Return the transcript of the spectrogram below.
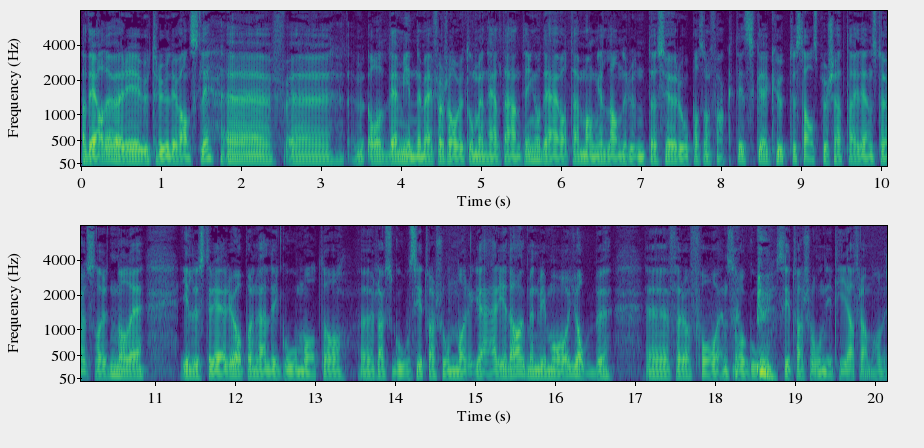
Ja, Det hadde vært utrolig vanskelig. Eh, eh, og Det minner meg for så vidt om en helt annen ting. og Det er jo at det er mange land rundt oss i Europa som faktisk kutter statsbudsjettene i den størrelsesorden. og Det illustrerer jo på en veldig god måte og slags god situasjon Norge er i i dag. Men vi må òg jobbe eh, for å få en så god situasjon i tida framover.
